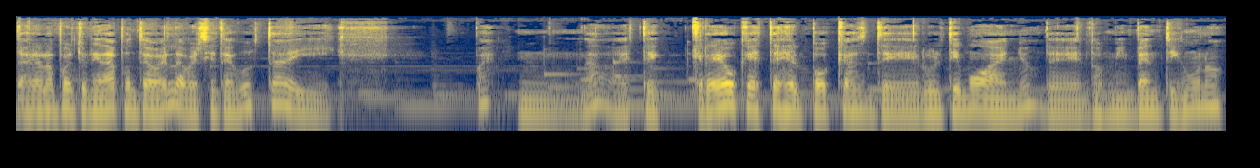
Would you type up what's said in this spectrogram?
dale la oportunidad, ponte a verla, a ver si te gusta y pues mm, este, creo que este es el podcast del último año, del 2021.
